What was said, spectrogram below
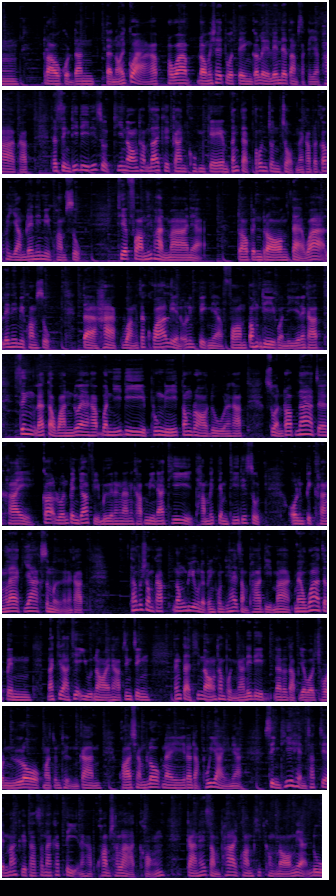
เรากดดันแต่น้อยกว่าครับ เพราะว่าเราไม่ใช่ตัวเต็งก็เลยเล่นได้ตามศักยภาพครับ แต่สิ่งที่ดีที่สุดที่น้องทำได้คือการคุมเกมตั้งแต่ต้นจนจบนะครับ แล้วก็พยายามเล่นให้มีความสุข เทียบฟอร์มที่ผ่านมาเนี่ย เราเป็นรองแต่ว่าเล่นให้มีความสุข แต่หากหวังจะคว้าเหรียญโอลิมปิกเนี่ยฟอร์มต้องดีกว่านี้นะครับ ซึ่งแล้วแต่วันด้วยนะครับ วันนี้ดีพรุ่งนี้ต้องรอดูนะครับ ส่วนรอบหน้าเจอใคร ก็ล้วนเป็นยอดฝีมือทั้งนั้นครับมีหน้าที่ทำให้เต็มที่ที่สุดโอลิมปิกครั้งแรกยากเสมอนะครับ ท่านผู้ชมครับน้องวิวเนี่ยเป็นคนที่ให้สัมภาษณ์ดีมาก แม้ว่าจะเป็นนักกีฬาที่อายุน้อยนะครับ จริง ๆ ตั้งแต่ที่น้องทำผลงานได้ดีในระดับเยาวชนโลกมาจนถึงการคว้าแชมป์โลกในระดับผู้ใหญ่เนี่ยสิ่งที่เห็นชัดเจนมากคือทัศนคตินะครับความฉลาดของการให้สัมภาษณ์ความคิดของน้องเนี่ยดู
